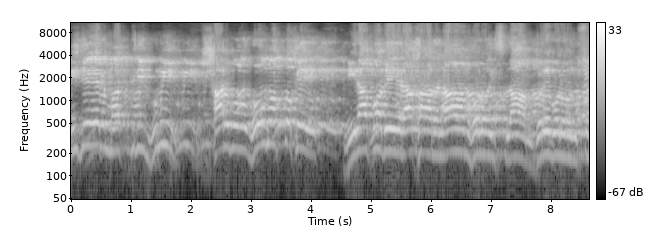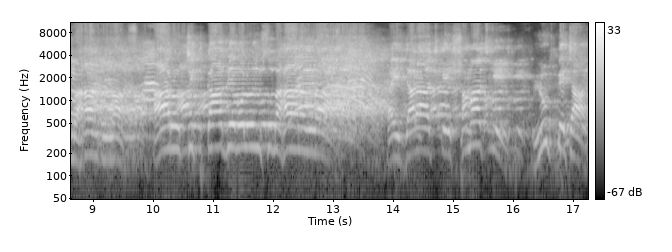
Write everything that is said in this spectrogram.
নিজের মাতৃভূমি সার্বভৌমত্বকে নিরাপদে রাখার নাম হলো ইসলাম। জোরে বলুন সুবহান আরও চিৎকার দিয়ে বলুন সুবহান তাই যারা আজকে সমাজকে লুটতে চায়,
